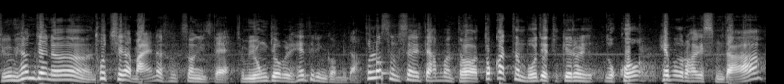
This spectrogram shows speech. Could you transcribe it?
지금 현재는 토치가 마이너스 극성일 때 좀 용접을 해드린 겁니다. 플러스 극성일 때 한 번 더 똑같은 모재 두께를 놓고 해보도록 하겠습니다.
